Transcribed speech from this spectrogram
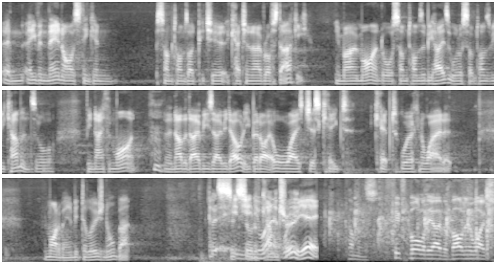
and even then I was thinking, sometimes I'd picture catching it over off Starkey in my own mind, or sometimes it'd be Hazlewood, or sometimes it'd be Cummins, or be Nathan Lyon. Hmm. And another day it'd be Xavier Doherty. But I always just kept kept working away at it. It might have been a bit delusional, but it's, in it's the sort end of you come true. Yeah. Cummins, fifth ball of the over, bowling to Woakes.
